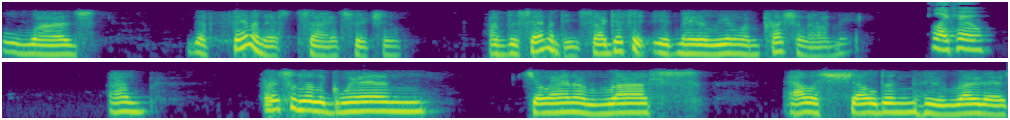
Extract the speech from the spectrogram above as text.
was the feminist science fiction of the 70s. So I guess it, it made a real impression on me. Like who? Um, Ursula Le Guin, Joanna Russ, Alice Sheldon, who wrote as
